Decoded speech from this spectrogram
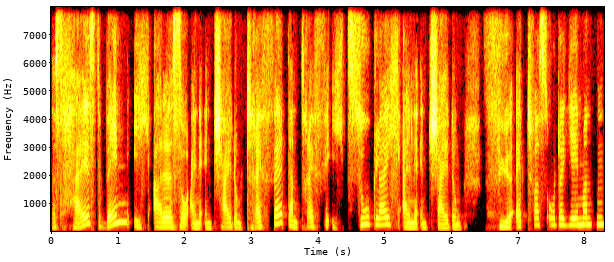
Das heißt, wenn ich also eine Entscheidung treffe, dann treffe ich zugleich eine Entscheidung für etwas oder jemanden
